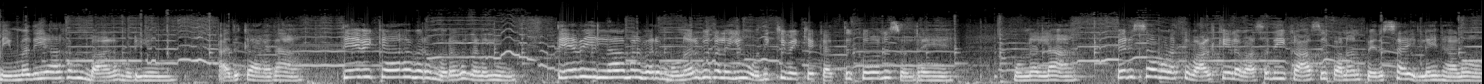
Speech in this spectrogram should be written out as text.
நிம்மதியாகவும் வாழ முடியும். அதுக்காக தான் தேவைக்காக வரும் உறவுகளையும் தேவையில்லாமல் வரும் உணர்வுகளையும் ஒதுக்கி வைக்க கற்றுக்கோன்னு சொல்கிறேன் முன்னெல்லாம் பெருசாக உனக்கு வாழ்க்கையில் வசதி காசு பணம் பெருசாக இல்லைனாலும்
